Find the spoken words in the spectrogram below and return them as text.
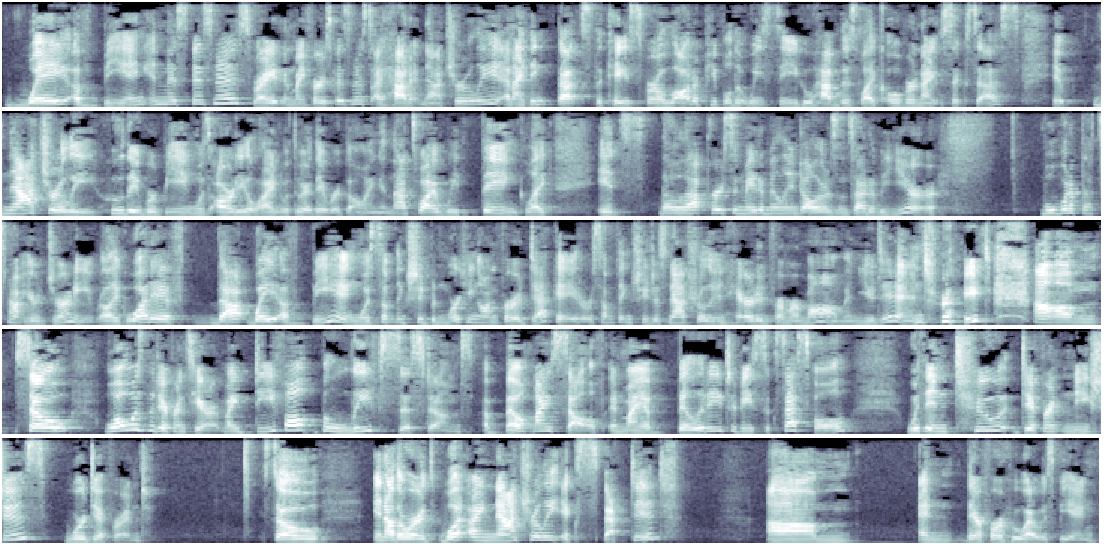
way of being in this business, right? In my first business, I had it naturally. And I think that's the case for a lot of people that we see who have this like overnight success. It naturally, who they were being was already aligned with where they were going. And that's why we think like it's, oh, that person made a million dollars inside of a year well, what if that's not your journey? Like, what if that way of being was something she'd been working on for a decade or something she just naturally inherited from her mom and you didn't, right? Um, so, what was the difference here? My default belief systems about myself and my ability to be successful within two different niches were different. So, in other words, what I naturally expected um, and therefore who I was being.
